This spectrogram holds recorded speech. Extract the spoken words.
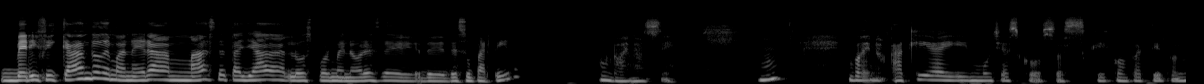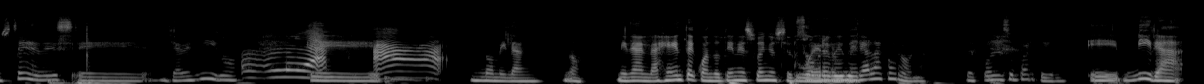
verificando de manera más detallada los pormenores de, de, de su partida. Bueno, sí. Bueno, aquí hay muchas cosas que compartir con ustedes. eh, ya les digo. eh, no, Milán, no. Milán, la gente cuando tiene sueño se duerme. ¿Sobrevivirá la corona después de su partida? Eh, mira,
